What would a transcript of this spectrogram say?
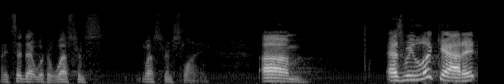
I said that with a Western, Western slang. Um, as we look at it,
